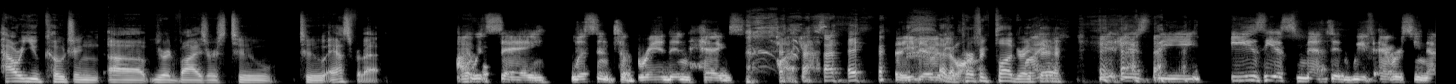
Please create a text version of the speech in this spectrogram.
How are you coaching uh, your advisors to to ask for that? I would say listen to Brandon Haig's podcast that he did with That's a perfect plug right, right? there. it is the easiest method we've ever seen that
